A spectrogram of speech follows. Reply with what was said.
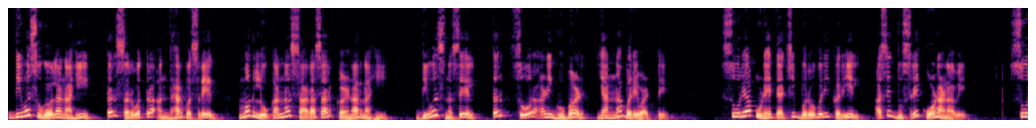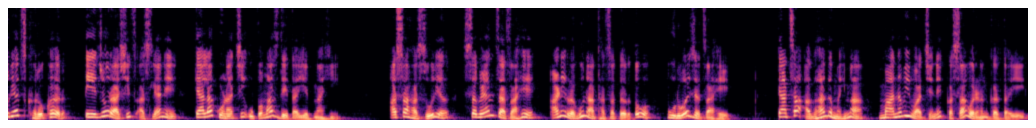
दिवस उगवला नाही तर सर्वत्र अंधार पसरेल. मग लोकांना सारासार कळणार नाही. दिवस नसेल तर चोर आणि घुबड यांना बरे वाटते. सूर्यापुढे त्याची बरोबरी करील असे दुसरे कोण आणावे? सूर्यच खरोखर तेजो राशीच असल्याने त्याला कोणाची उपमाच देता येत नाही. असा हा सूर्य सगळ्यांचाच आहे आणि रघुनाथाचा तर तो पूर्वजच आहे. त्याचा अगाध महिमा मानवी वाचेने कसा वर्णन करता येईल?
